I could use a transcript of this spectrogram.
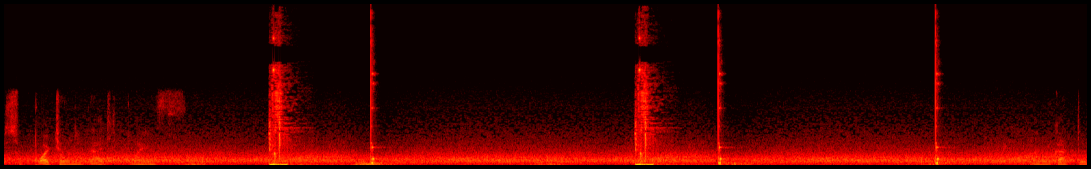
Suporte a unidade. Que porra é essa? Ah, no 14.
